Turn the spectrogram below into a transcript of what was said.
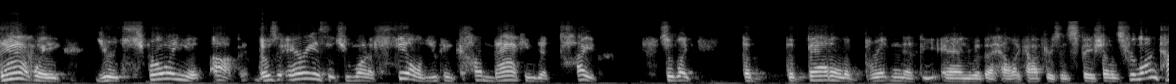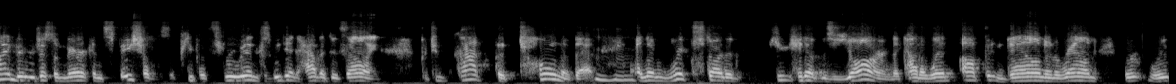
that way you're throwing it up. Those areas that you want to fill, you can come back and get tighter. So like the the Battle of Britain at the end with the helicopters and space shuttles. For a long time, they were just American space shuttles that people threw in because we didn't have a design. But you got the tone of that. Mm-hmm. And then Rick started he'd have this yarn that kind of went up and down and around where, where,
